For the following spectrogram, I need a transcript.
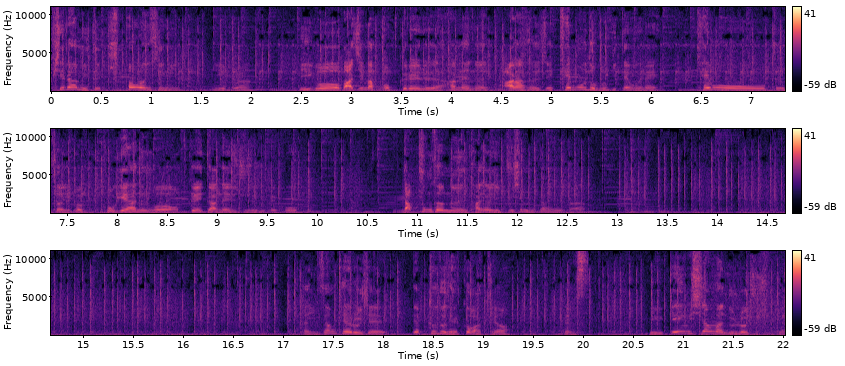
피라미드 슈퍼 원숭이 이거 뭐야 이거 마지막 업그레이드 하면은 알아서 이제 camo도 보기 때문에 camo 풍선 이거 보게 하는 거 업그레이드 안 해주셔도 되고 납풍선은 당연히 부십니다 얘가 한이 상태로 이제 냅둬도 될 것 같아요. 그 게임 시작만 눌러주시고.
